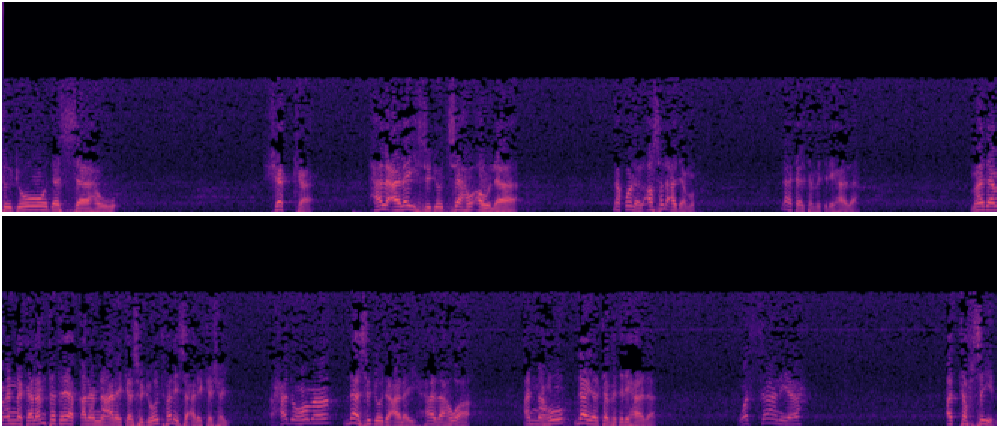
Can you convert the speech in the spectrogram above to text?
سجود السهو. شك. هل عليه سجود سهو أو لا؟ نقول الأصل عدمه. لا تلتفت لهذا. ما دام أنك لم تتيقن أن عليك سجود فليس عليك شيء. أحدهما لا سجود عليه هذا هو أنه لا يلتفت لهذا. والثانية التفصيل.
